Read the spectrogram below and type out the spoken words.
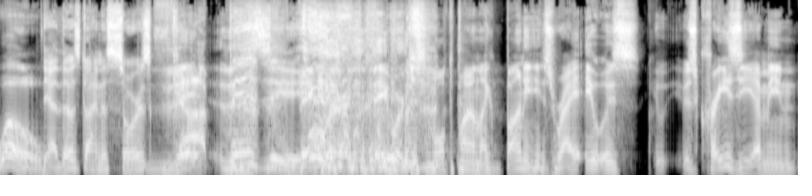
whoa. yeah, those dinosaurs They- got busy. They were they were just multiplying like bunnies, right? It was it, it was crazy. I mean,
